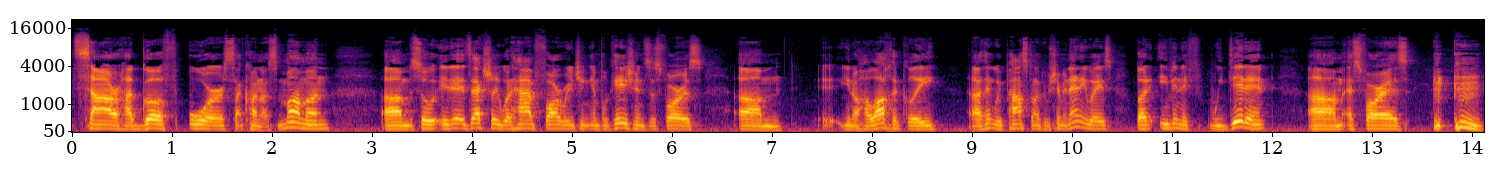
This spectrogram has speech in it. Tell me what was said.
tsar haguf or sakanas mammon. Um, so it is actually would have far-reaching implications as far as um, you know halachically. I think we passed on Shimon anyways, but even if we didn't, um, as far as you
